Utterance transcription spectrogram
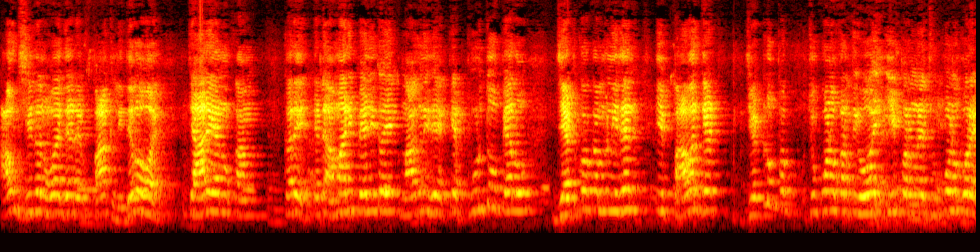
આઉટ સિઝન હોય, જ્યારે પાક લીધેલો હોય, ત્યારે એનું કામ કરે. એટલે અમારી પહેલી તો એક માગણી છે કે પૂરતું પેલું જેટકો કંપની છે એ પાવર ગેટ જેટલું ચૂકવણો કરતી હોય એ પ્રમાણે ચૂકવણો કરે.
